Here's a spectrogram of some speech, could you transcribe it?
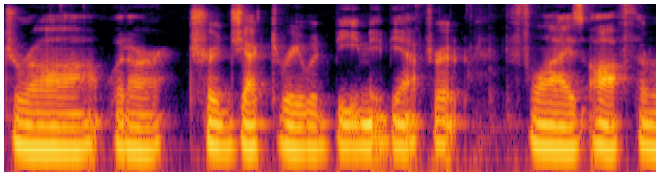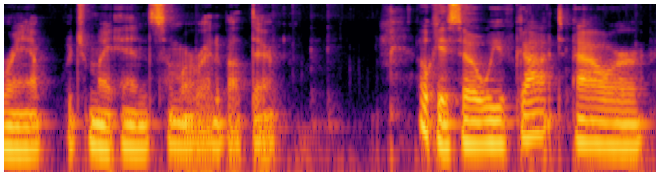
draw what our trajectory would be maybe after it flies off the ramp, which might end somewhere right about there. Okay, so we've got our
